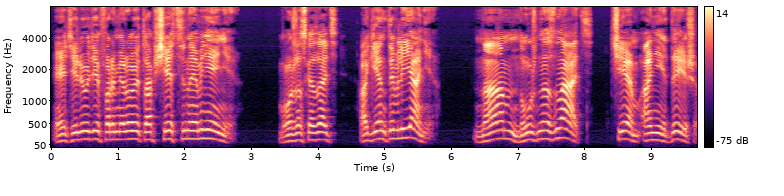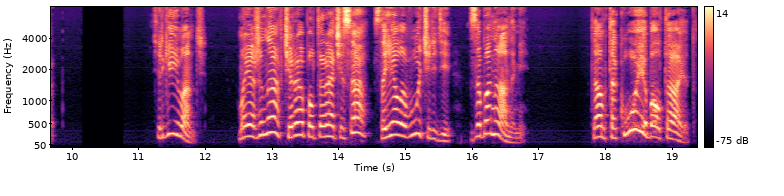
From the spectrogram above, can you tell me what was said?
Эти люди формируют общественное мнение. Можно сказать, агенты влияния. Нам нужно знать, чем они дышат. Сергей Иванович, моя жена вчера полтора часа стояла в очереди за бананами. Там такое болтают.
